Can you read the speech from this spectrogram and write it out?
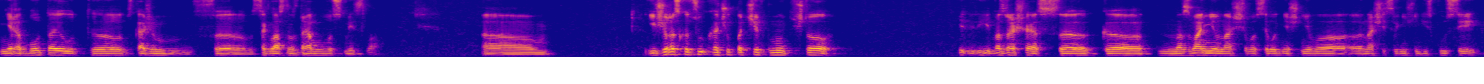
не работают, э, скажем, согласно здравого смысла. Еще раз хочу подчеркнуть, что возвращаясь э, к названию нашего сегодняшнего, э, нашей сегодняшней дискуссии,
